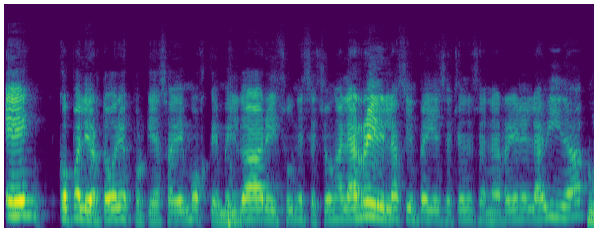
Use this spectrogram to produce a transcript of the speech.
En Copa Libertadores, porque ya sabemos que Melgar es una excepción a la regla, siempre hay excepciones en la regla en la vida, Mm.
